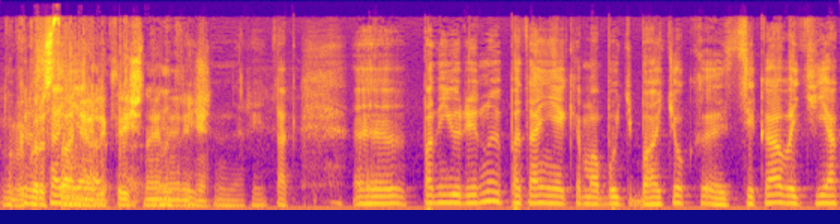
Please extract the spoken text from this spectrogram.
використанню електричної енергії. енергії. Так. Пане Юрію, ну і питання, яке, мабуть, багатьох цікавить, як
